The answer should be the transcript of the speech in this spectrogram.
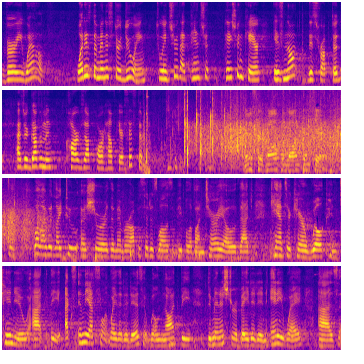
very well. What is the minister doing to ensure that patient care is not disrupted as our government carves up our healthcare system? Minister of Health and Long-Term Care. Well, I would like to assure the member opposite, as well as the people of Ontario, that cancer care will continue at the in the excellent way that it is. It will not be diminished or abated in any way as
